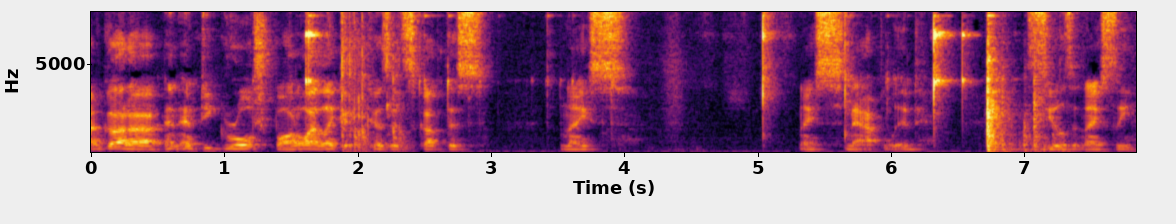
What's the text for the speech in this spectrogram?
I've got a, an empty Grolsch bottle. I like it because it's got this nice, nice snap lid. It seals it nicely.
